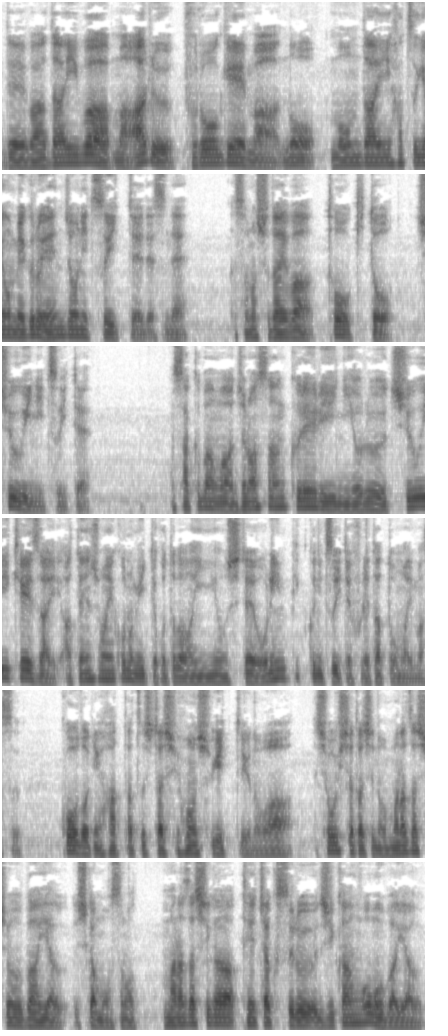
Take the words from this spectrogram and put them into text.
で、話題は、まあ、あるプロゲーマーの問題発言をめぐる炎上についてですね。その主題は、陶器と注意について。昨晩はジョナサン・クレリーによる注意経済、アテンションエコノミーって言葉を引用してオリンピックについて触れたと思います。高度に発達した資本主義っていうのは、消費者たちの眼差しを奪い合う。しかもその眼差しが定着する時間をも奪い合う。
